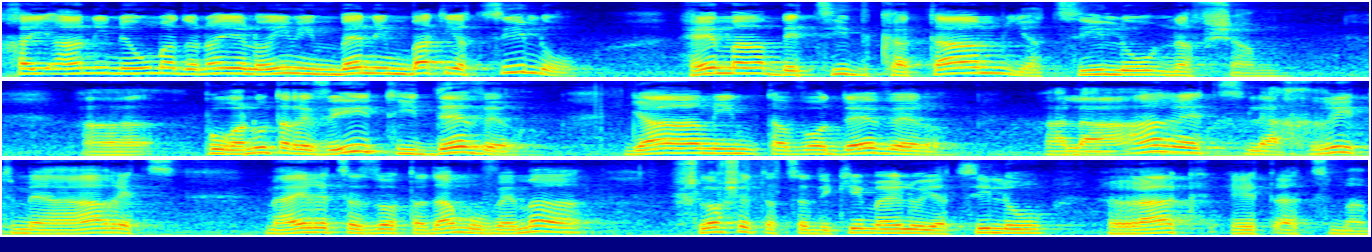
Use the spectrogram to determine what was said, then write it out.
חייאני נאום אדוני אלוהים, אם בן אם בת יצילו, המה בצדקתם יצילו נפשם. הפורענות הרביעית היא דבר, גם אם תבוא דבר על הארץ, להכרית מהארץ, מהארץ הזאת אדם ובהמה, שלושת הצדיקים האלו יצילו רק את עצמם.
